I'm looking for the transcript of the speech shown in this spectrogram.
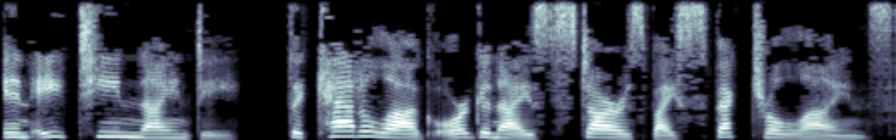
in 1890. The catalog organized stars by spectral lines.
